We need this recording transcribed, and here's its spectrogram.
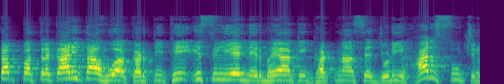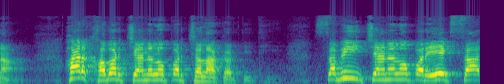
तब पत्रकारिता हुआ करती थी, इसलिए निर्भया की घटना से जुड़ी हर सूचना, हर खबर चैनलों पर चला करती थी। सभी चैनलों पर एक साथ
